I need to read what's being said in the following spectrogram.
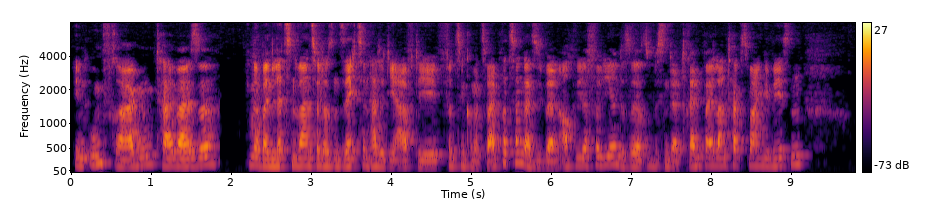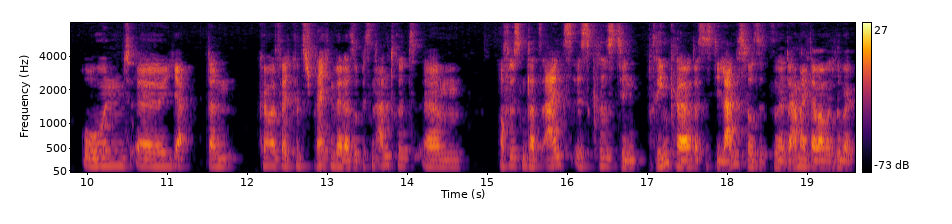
in Umfragen teilweise. Genau, bei den letzten Wahlen 2016 hatte die AfD 14,2 Prozent, also sie werden auch wieder verlieren. Das ist ja so ein bisschen der Trend bei Landtagswahlen gewesen. Und äh, ja, dann können wir vielleicht kurz sprechen, wer da so ein bisschen antritt. Ähm, auf Listenplatz 1 ist Christine Brinker, das ist die Landesvorsitzende. Da haben wir, glaube ich, mal drüber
